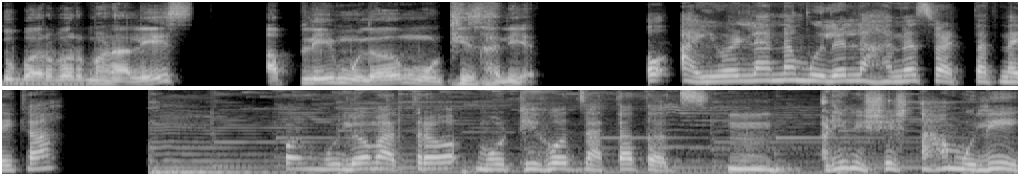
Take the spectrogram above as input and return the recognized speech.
तू बरोबर म्हणालीस आपली मुलं मोठी झाली आहेत. आई वडिलांना मुलं लहानच वाटतात नाही का? पण मुलं मात्र मोठी होत जातातच. आणि विशेषतः मुली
